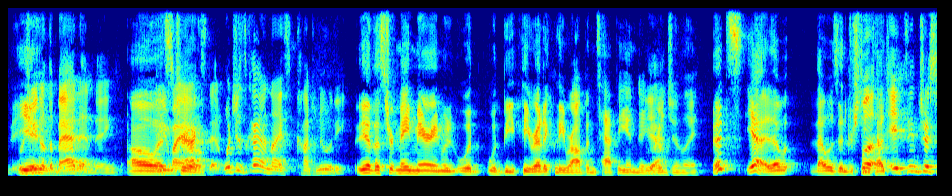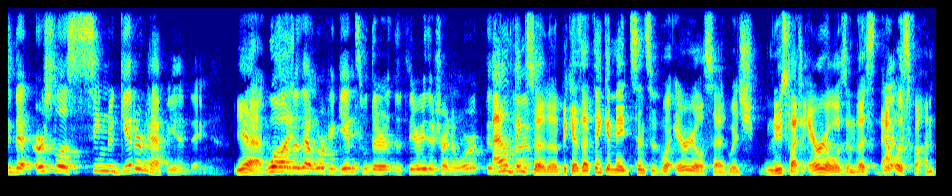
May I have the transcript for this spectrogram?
Regina Yeah. the bad ending. oh, that's by true. accident, which is kind of nice continuity. Yeah, that's true. Maid Marian would, would, would be theoretically Robin's happy ending Yeah. originally. That's yeah, that, that was interesting But touch. it's interesting that Ursula seemed to get her happy ending. Yeah, well, so does that work against with their the theory they're trying to work? This I don't think so though, because I think it made sense with what Ariel said. Which newsflash, Ariel was in this. That Yeah. was fun.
